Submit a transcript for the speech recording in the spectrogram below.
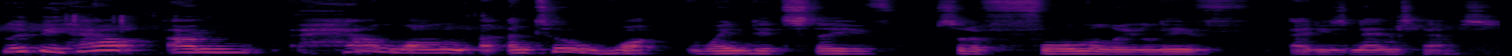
Loopy, how um how long until what when did Steve sort of formally live at his nan's house?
